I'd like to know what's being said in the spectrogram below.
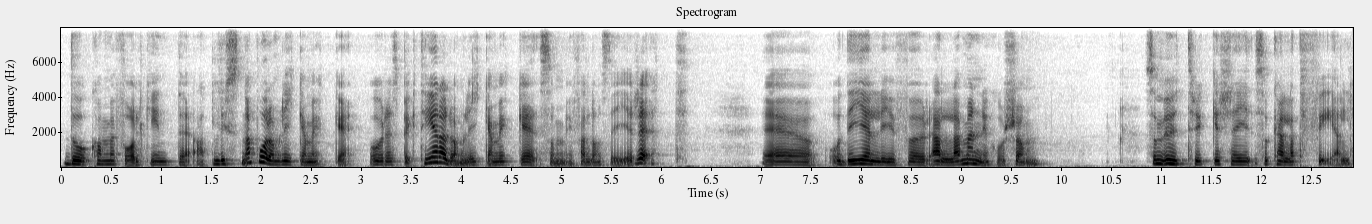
då kommer folk inte att lyssna på dem lika mycket och respektera dem lika mycket som ifall de säger rätt. Eh, och det gäller ju för alla människor som, som uttrycker sig så kallat fel.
